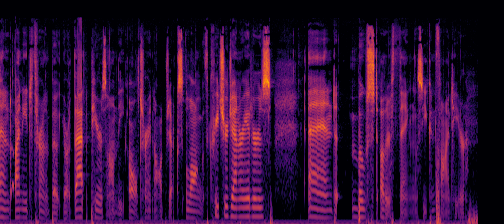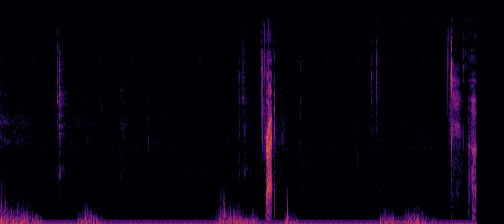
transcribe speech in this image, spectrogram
And I need to throw in a boatyard. That appears on the all terrain objects, along with creature generators and most other things you can find here. Right. Uh,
